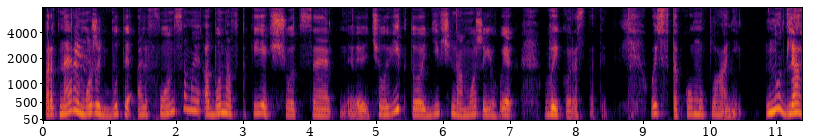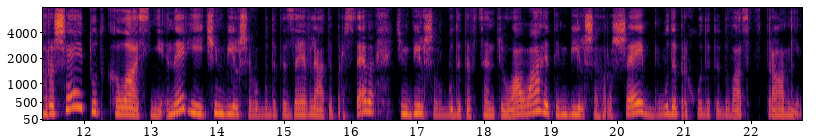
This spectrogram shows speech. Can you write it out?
партнери можуть бути альфонсами, або навпаки, якщо це е, чоловік, то дівчина може його як використати. Ось в такому плані. Ну, для грошей тут класні енергії. Чим більше ви будете заявляти про себе, чим більше ви будете в центрі уваги, тим більше грошей буде приходити до вас в травні.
